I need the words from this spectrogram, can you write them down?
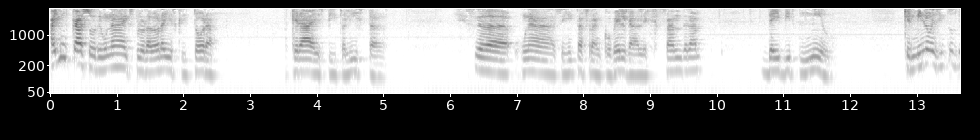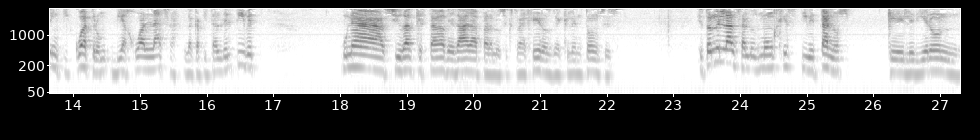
hay un caso de una exploradora y escritora que era espiritualista. Es uh, una señorita franco-belga, Alexandra David Neal, que en 1924 viajó a Lhasa, la capital del Tíbet, una ciudad que estaba vedada para los extranjeros de aquel entonces. Estando en Lanza, los monjes tibetanos que le dieron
